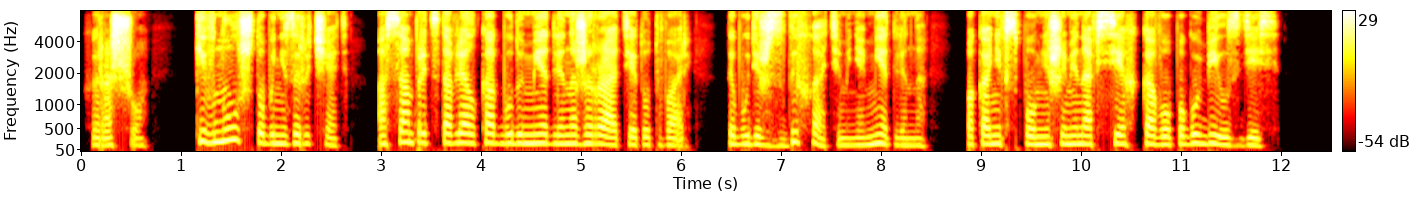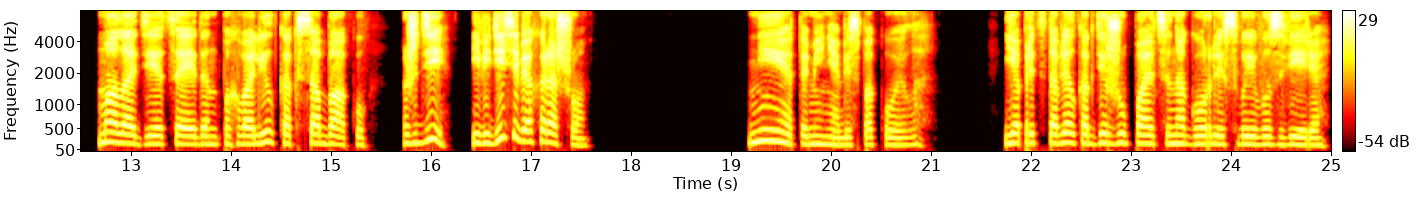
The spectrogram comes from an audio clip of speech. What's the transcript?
Хорошо. Кивнул, чтобы не зарычать, а сам представлял, как буду медленно жрать эту тварь. Ты будешь вздыхать у меня медленно, пока не вспомнишь имена всех, кого погубил здесь. Молодец, Эйден, похвалил как собаку. Жди и веди себя хорошо. Не это меня беспокоило. Я представлял, как держу пальцы на горле своего зверя.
